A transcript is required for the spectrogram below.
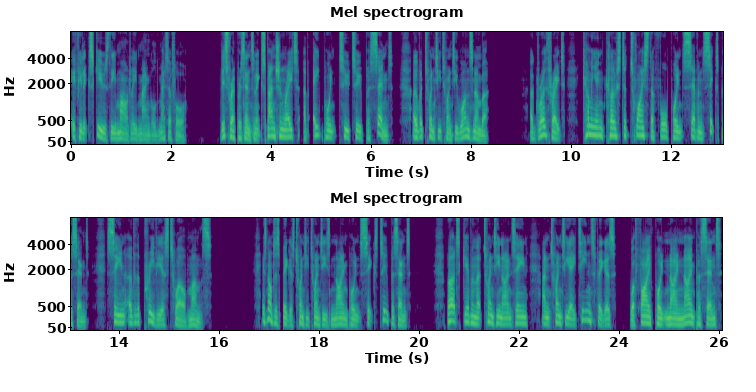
if you'll excuse the mildly mangled metaphor. This represents an expansion rate of 8.22% over 2021's number, a growth rate coming in close to twice the 4.76% seen over the previous 12 months. It's not as big as 2020's 9.62%, but given that 2019 and 2018's figures were 5.99%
